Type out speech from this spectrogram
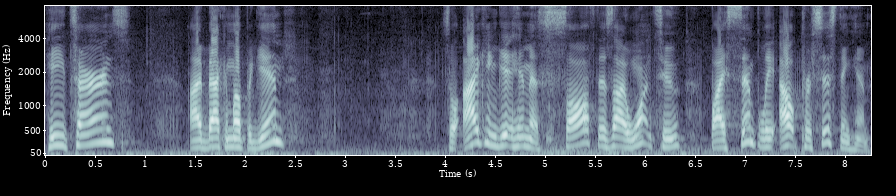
he turns, I back him up again. So I can get him as soft as I want to by simply out persisting him.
